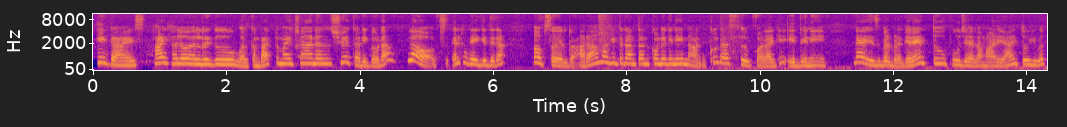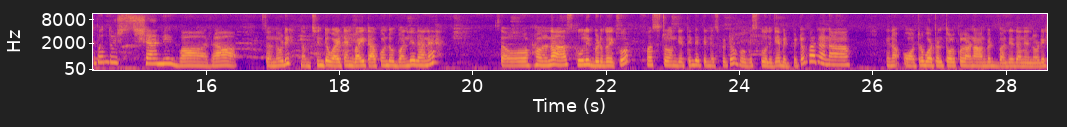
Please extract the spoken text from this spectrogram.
ಹೇ ಗಾಯ್ಸ್ ಹಾಯ್ ಹಲೋ ಎಲ್ರಿಗೂ. Welcome back to my channel Shweta Gowda vlogs ಎಲ್ರು ಹೇಗಿದ್ದೀರಾ? ಹೋಪ್ ಸೊ ಎಲ್ರು ಆರಾಮಾಗಿದ್ದೀರಾ ಅಂತ ಅನ್ಕೊಂಡಿದ್ದೀನಿ ನಾನು ಕೂಡ ಸೂಪರ್ ಆಗಿ ಇದ್ದೀನಿ. ಗೈಸ್ ಬೆಳಬೆಳಗ್ಗೆ ಎದ್ದು ಪೂಜೆ ಎಲ್ಲ ಮಾಡಿ ಆಯಿತು. ಇವತ್ತು ಬಂದು ಶನಿವಾರ. ಸೊ ನೋಡಿ ನಮ್ಮ ಚಿಂಟು ವೈಟ್ ಆ್ಯಂಡ್ ವೈಟ್ ಹಾಕೊಂಡು ಬಂದಿದ್ದಾನೆ. ಸೊ ಅವನನ್ನ ಸ್ಕೂಲಿಗೆ ಬಿಡಬೇಕು. ಫಸ್ಟ್ ಅವನಿಗೆ ತಿಂಡಿ ತಿನ್ನಿಸ್ಬಿಟ್ಟು ಹೋಗಿ ಸ್ಕೂಲಿಗೆ ಬಿಟ್ಬಿಟ್ಟು ಬರೋಣ. ಏನೋ ವಾಟರ್ ಬಾಟಲ್ ತೊಳ್ಕೊಳ್ಳೋಣ ಅಂದ್ಬಿಟ್ಟು ಬಂದಿದ್ದಾನೆ ನೋಡಿ.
